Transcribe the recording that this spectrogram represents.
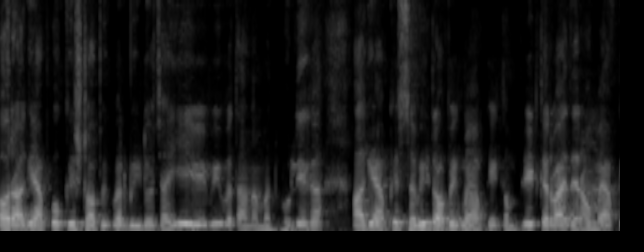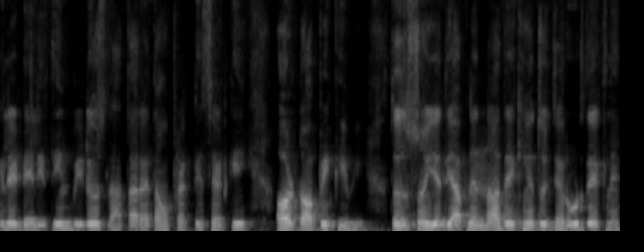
और आगे आपको किस टॉपिक पर वीडियो चाहिए, ये भी बताना मत भूलिएगा। आगे आपके सभी टॉपिक मैं आपके कंप्लीट करवा दे रहा हूँ। मैं आपके लिए डेली तीन वीडियोज़ लाता रहता हूँ प्रैक्टिस सेट की और टॉपिक की भी। तो दोस्तों, यदि आपने ना देखी है तो ज़रूर देख लें।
